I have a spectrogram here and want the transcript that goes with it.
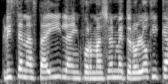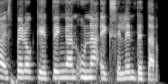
Cristian, hasta ahí la información meteorológica. Espero que tengan una excelente tarde.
